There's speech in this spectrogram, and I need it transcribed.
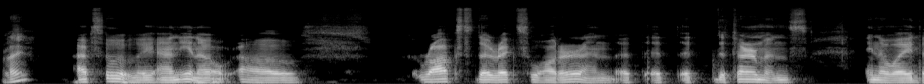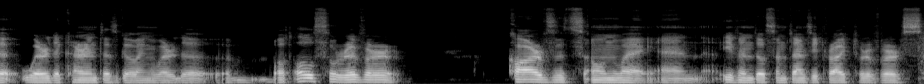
right? Absolutely, and you know, uh, rocks directs water, and it, it, it determines in a way that where the current is going, where the but also river carves its own way and even though sometimes you try to reverse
